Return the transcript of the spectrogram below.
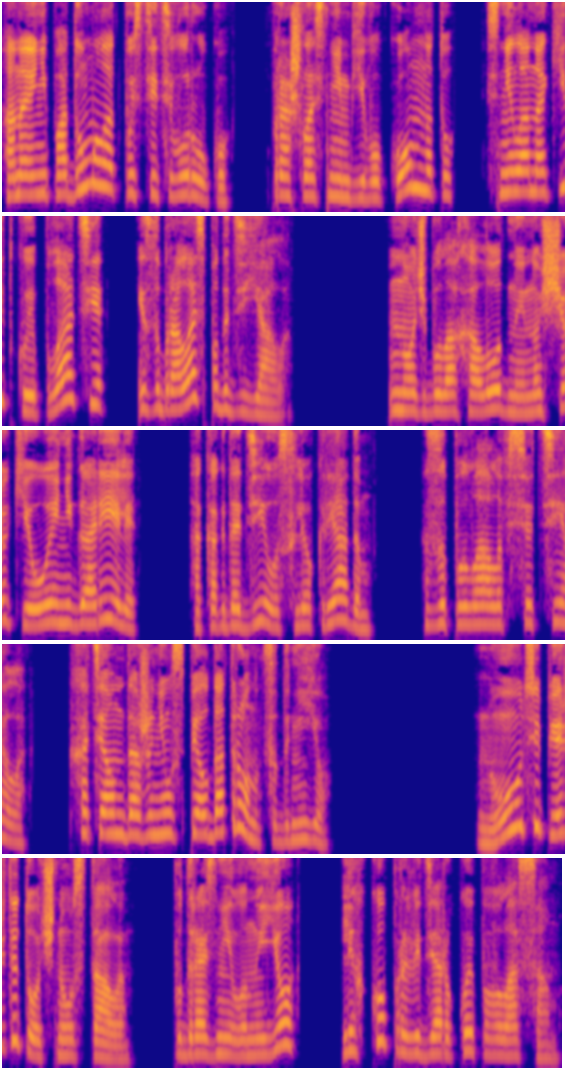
она и не подумала отпустить его руку, прошла с ним в его комнату, сняла накидку и платье и забралась под одеяло. Ночь была холодной, но щеки у Энни горели, а когда Диус лег рядом, запылало все тело, хотя он даже не успел дотронуться до нее. «Ну, теперь ты точно устала», — подразнил он ее, легко проведя рукой по волосам.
